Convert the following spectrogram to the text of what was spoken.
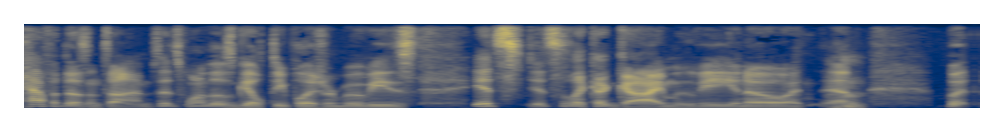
half a dozen times. It's one of those guilty pleasure movies. It's it's like a guy movie, you know, and Mm-hmm. but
